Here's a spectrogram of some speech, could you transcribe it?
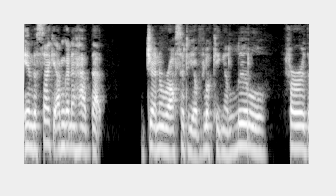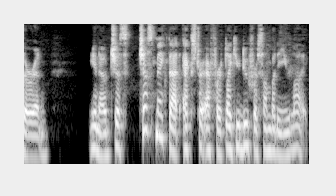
in the psyche, I'm going to have that generosity of looking a little further and you know just just make that extra effort like you do for somebody you like.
